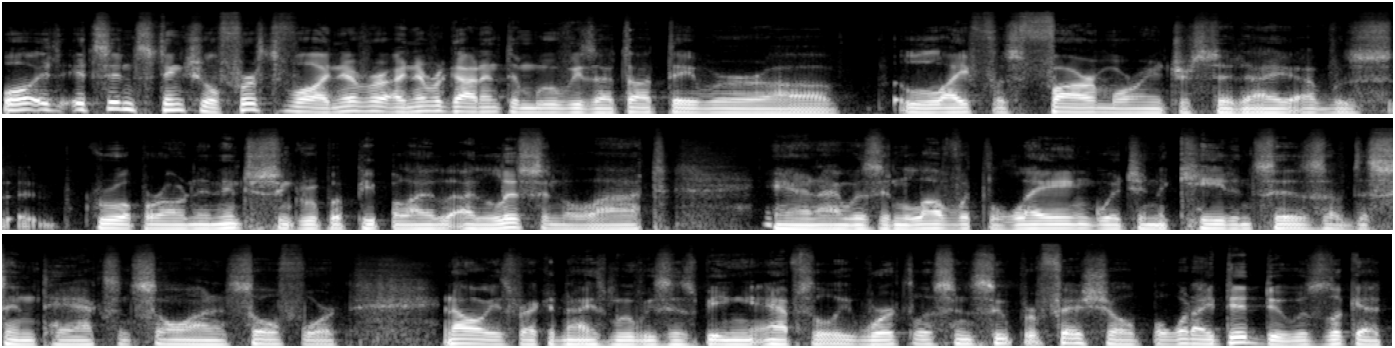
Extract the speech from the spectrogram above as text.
Well, it, it's instinctual. First of all, I never, I never got into movies. I thought they were uh, life was far more interested. I, I, was grew up around an interesting group of people. I, I, listened a lot, and I was in love with the language and the cadences of the syntax and so on and so forth. And I always recognized movies as being absolutely worthless and superficial. But what I did do was look at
